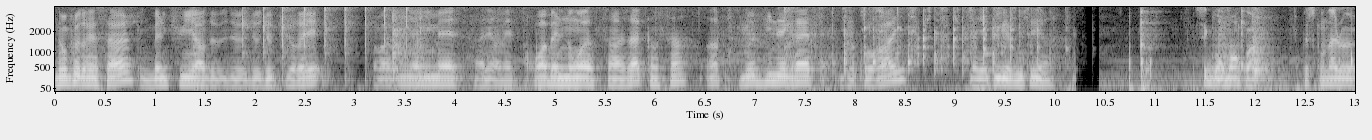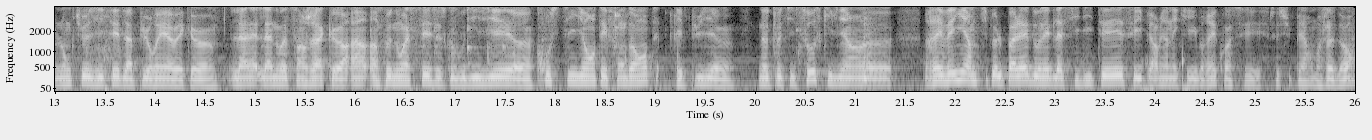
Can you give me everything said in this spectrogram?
Donc le dressage, une belle cuillère de, de- de- de purée. On va venir y mettre, allez on va mettre trois belles noix de Saint-Jacques comme ça. Hop, notre vinaigrette de corail. Il n'y a plus qu'à goûter. Hein. C'est gourmand quoi. Parce qu'on a l'onctuosité de la purée avec euh, la, la noix de Saint-Jacques euh, un, un peu noissetée, c'est ce que vous disiez, euh, croustillante et fondante. Et puis euh, notre petite sauce qui vient euh, réveiller un petit peu le palais, donner de l'acidité. C'est hyper bien équilibré quoi, c'est super. Moi j'adore.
